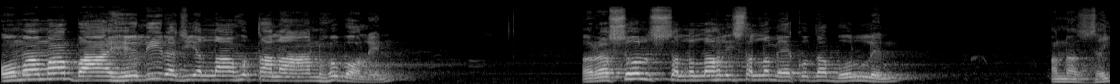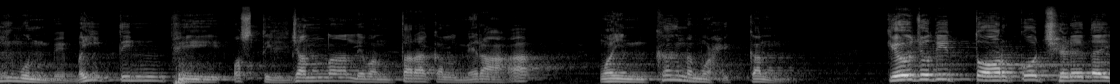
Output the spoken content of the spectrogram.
ওমামা বাহেলি রাজিয়াল্লাহ তালা আনহু বলেন, রসুল সাল্লাহ আলি সাল্লাম একদা বললেন, আনা জাইমুন বে ফি অস্তিল জান্না মেরাহা কেউ যদি তর্ক ছেড়ে দেয়,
